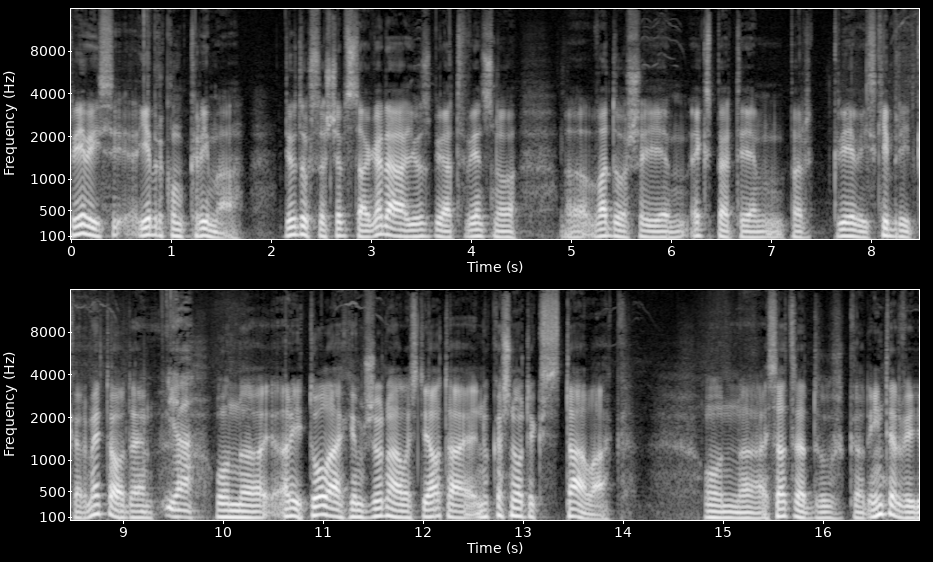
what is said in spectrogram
Krievijas iebrukuma Krimā 2014. gadā jūs bijāt viens no vadošajiem ekspertiem par Krievijas hibrīdkara metodēm. Jā. Un arī tolaik jums žurnālisti jautāja, nu, kas notiks tālāk. Un, uh, es atradu kādu interviju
